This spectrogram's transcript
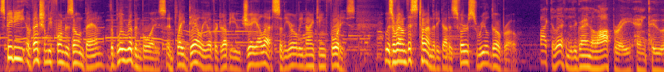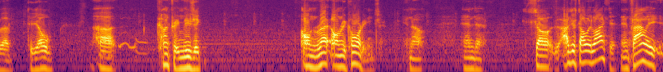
Speedy eventually formed his own band, the Blue Ribbon Boys, and played daily over WJLS in the early 1940s. It was around this time that he got his first real dobro. I like to listen to the Grand Ole Opry and to, uh, to the old uh, country music on on recordings, you know, and uh, so I just always liked it. And finally,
